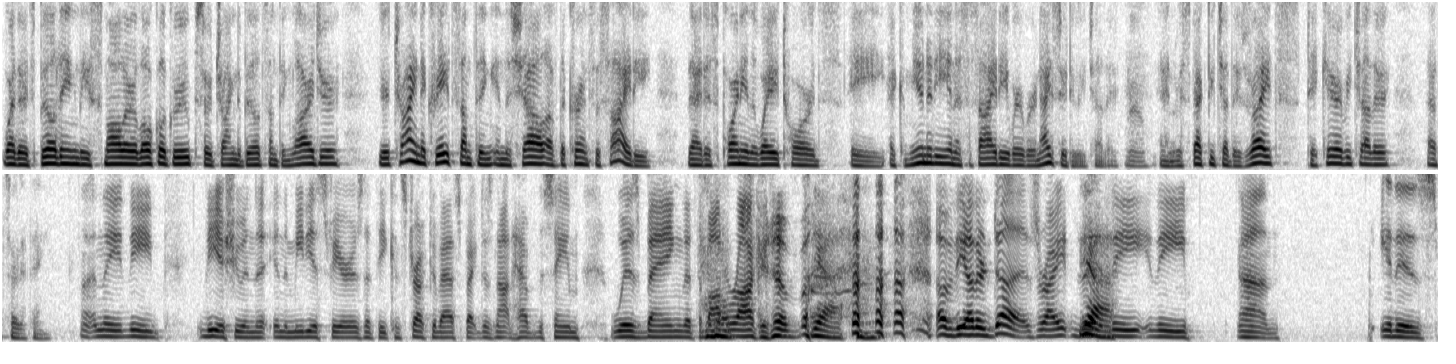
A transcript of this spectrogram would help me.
whether it's building these smaller local groups or trying to build something larger, you're trying to create something in the shell of the current society that is pointing the way towards a, a community and a society where we're nicer to each other Yeah. and respect each other's rights, take care of each other, that sort of thing. Uh, and the the the issue in the in the media sphere is that the constructive aspect does not have the same whiz bang that the bottle rocket of Yeah. of the other does, right? The, Yeah. The the um, it is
